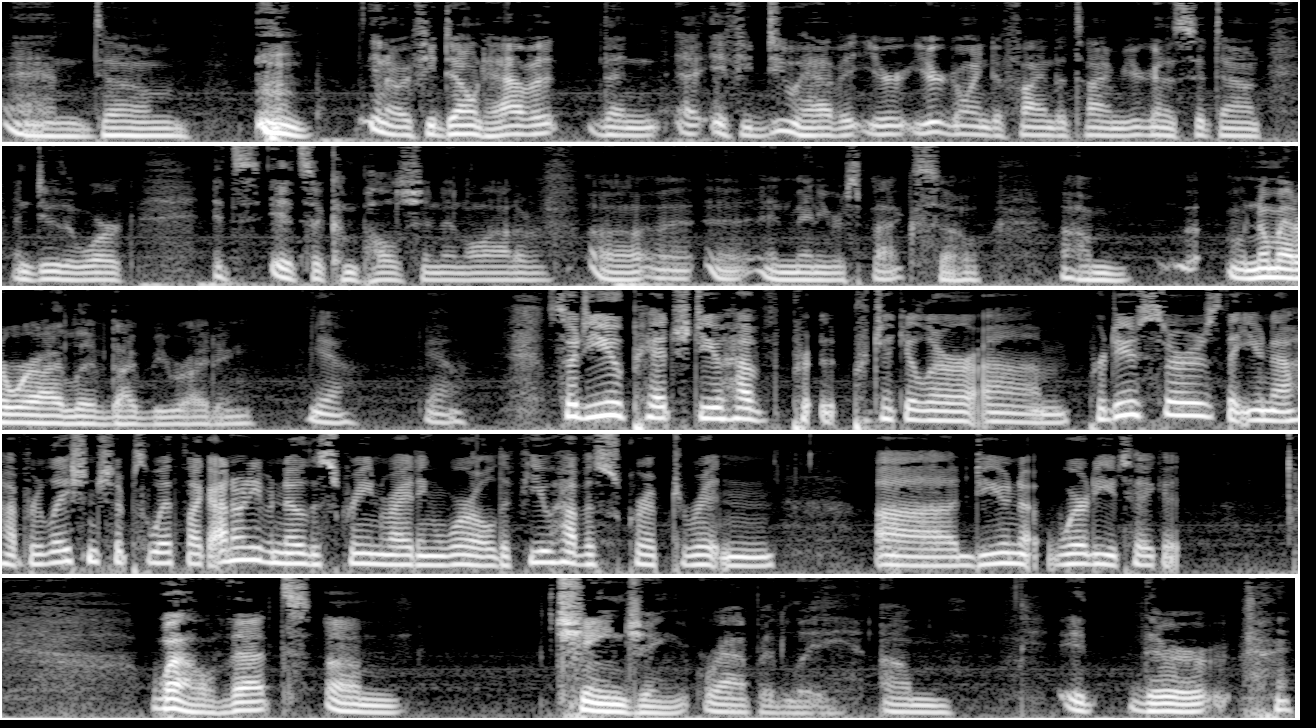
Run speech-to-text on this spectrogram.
and um, you know, if you don't have it, then uh, if you do have it, you're you're going to find the time. You're going to sit down and do the work. It's it's a compulsion in a lot of uh, uh, in many respects. So, um, no matter where I lived, I'd be writing. Yeah, yeah. So, do you pitch? Do you have pr- particular um, producers that you now have relationships with? Like, I don't even know the screenwriting world. If you have a script written, uh, do you know where do you take it? Well, that's um, changing rapidly. Um, it there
